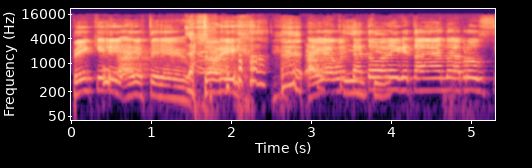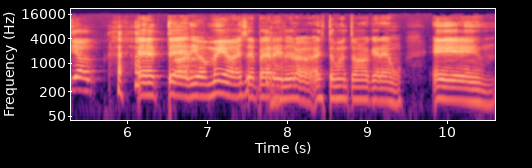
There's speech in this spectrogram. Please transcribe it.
Pinky, este, Tony, ahí aguanta. Tony que está dando la producción. Este, Dios mío, ese perrito, en este momento no lo queremos. Eh,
